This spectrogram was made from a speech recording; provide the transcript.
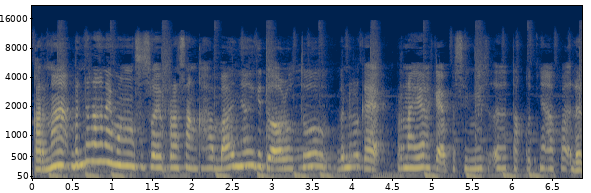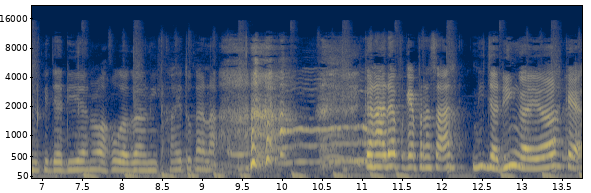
karena beneran emang sesuai prasangka hambanya gitu. Allah tuh bener kayak pernah ya kayak pesimis eh takutnya apa? Dan kejadian lo aku gagal nikah itu karena karena ada kayak perasaan ini jadi nggak ya? Kayak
